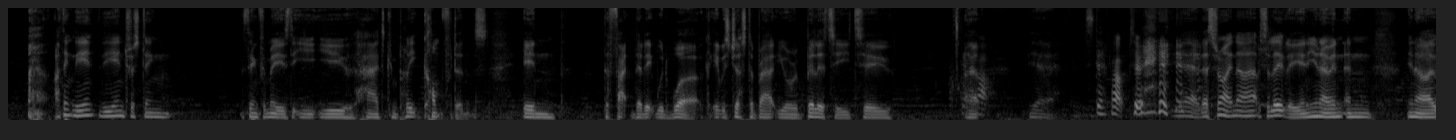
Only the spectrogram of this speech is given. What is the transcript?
I think the the interesting thing for me is that you you had complete confidence in the fact that it would work. It was just about your ability to Step Uh, up, yeah step up to it. yeah, that's right. No, absolutely. And you know, and, and you know,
